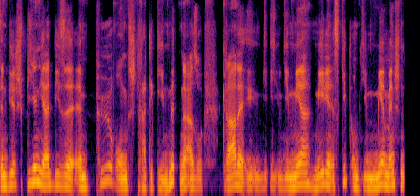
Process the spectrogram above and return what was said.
Denn wir spielen ja diese Empörungsstrategien mit. Ne? Also gerade je mehr Medien es gibt und je mehr Menschen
